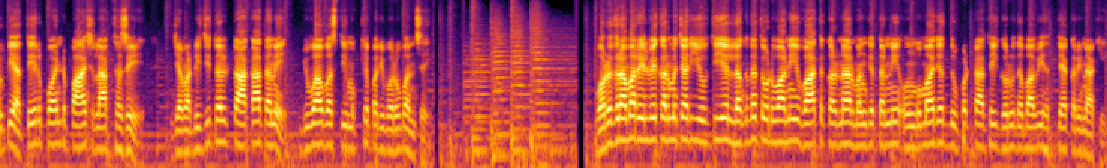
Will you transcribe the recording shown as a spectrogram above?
રૂપિયા તેર પોઈન્ટ પાંચ લાખ થશે, જેમાં ડિજિટલ તાકાત અને યુવા વસ્તી મુખ્ય પરિબળો બનશે. વડોદરામાં રેલવે કર્મચારી યુવતીએ લગ્ન તોડવાની વાત કરનાર મંગેતરની ઊંઘમાં જ દુપટ્ટાથી ગરુ દબાવી હત્યા કરી નાખી.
